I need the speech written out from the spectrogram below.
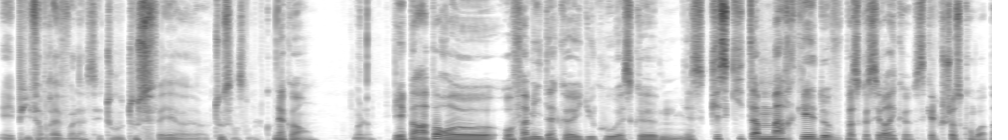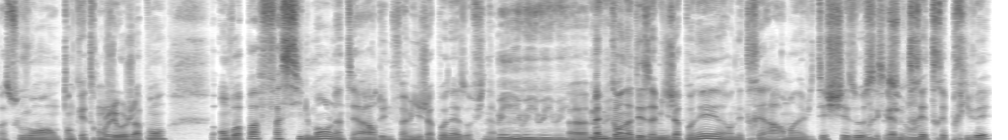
Et puis, enfin bref, voilà, c'est tout, tout se fait euh, tous ensemble. D'accord. Voilà. Et par rapport au- aux familles d'accueil, du coup, est-ce que est-ce- qu'est-ce qui t'a marqué de parce que c'est vrai que c'est quelque chose qu'on voit pas souvent en tant qu'étranger au Japon. On voit pas facilement l'intérieur d'une famille japonaise au final. Oui, oui, oui. oui. Euh, même oui. quand on a des amis japonais, on est très rarement invité chez eux. Ouais, c'est quand même très hein. très privé.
